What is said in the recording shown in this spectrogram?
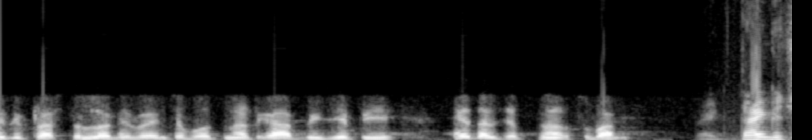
ఐదు క్లస్టర్లో నిర్వహించబోతున్నట్టుగా బీజేపీ నేతలు చెప్తున్నారు సుభాన్. థ్యాంక్ యూ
